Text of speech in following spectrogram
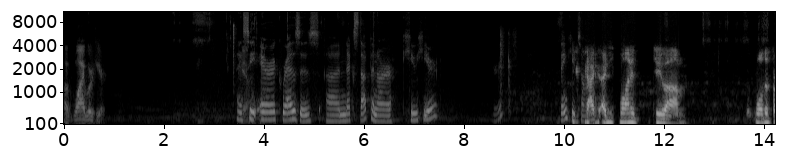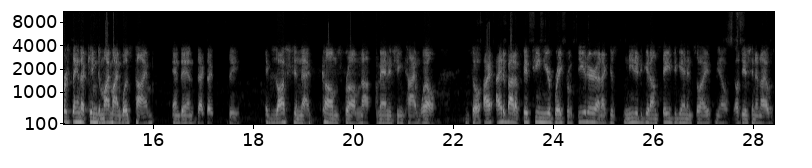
of why we're here. I Yeah. see Eric Rez is uh, next up in our queue here. Eric? Thank you, Tom. Yeah, I, I just wanted to. Um, well, the first thing that came to my mind was time, and then that the, the exhaustion that comes from not managing time well. So I, I had about a 15 year break from theater, and I just needed to get on stage again. And so I, you know, auditioned, and I was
